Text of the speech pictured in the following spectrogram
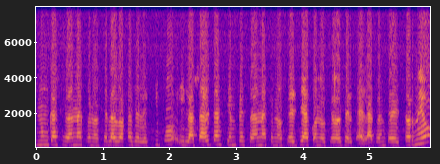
nunca se van a conocer las bajas del equipo y las altas siempre se van a conocer ya cuando se va cerca de la cuenta del torneo.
